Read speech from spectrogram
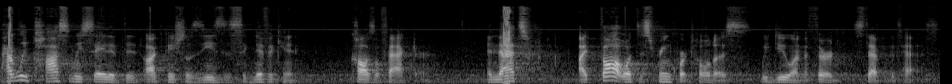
how could we possibly say that the occupational disease is a significant causal factor? And that's, I thought, what the Supreme Court told us we do on the third step of the test.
